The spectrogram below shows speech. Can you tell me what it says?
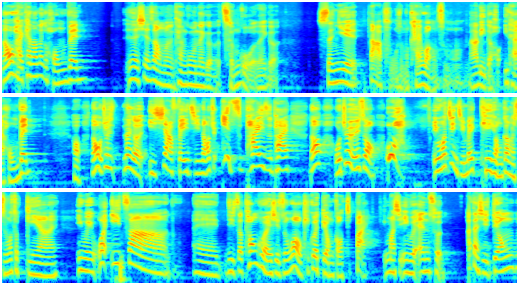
然后还看到那个红 van，因为线上我们看过那个成果那个深夜大埔什么开往什么哪里的一台红 van，好，然后我就那个一下飞机，然后就一直拍一直拍，然后我就有一种哇，因为我进前要去香港的时候，我都惊。因为我以前诶二十通会的时阵，我有去过中国一摆，嘛是因为演出啊，但是中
